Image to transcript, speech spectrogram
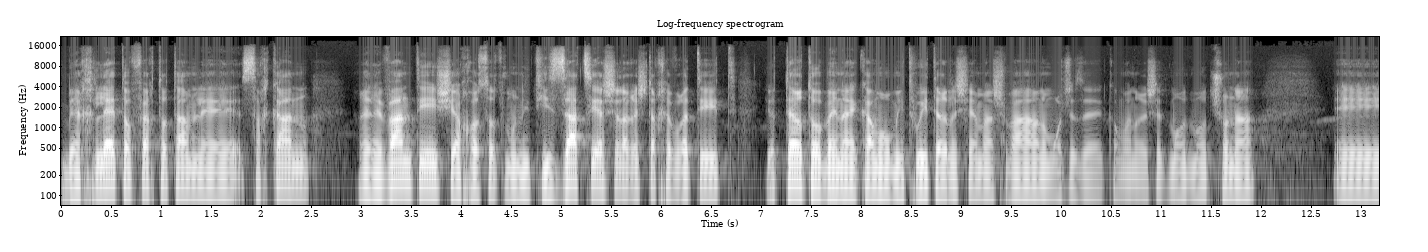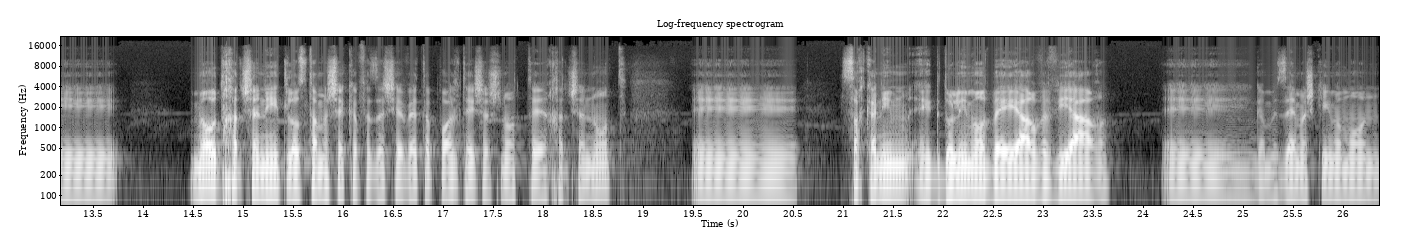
בהחלט הופכת אותם לשחקן רלוונטי, שיכול לעשות מוניטיזציה של הרשת החברתית, יותר טוב בעיניי, כאמור, מטוויטר לשם ההשוואה, למרות שזה כמובן רשת מאוד מאוד שונה. אה, מאוד חדשנית, לא סתם השקף הזה שהבאת פה על תשע שנות אה, חדשנות. שחקנים אה, גדולים מאוד ב-AR ו-VR, אה, גם בזה משקיעים המון.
